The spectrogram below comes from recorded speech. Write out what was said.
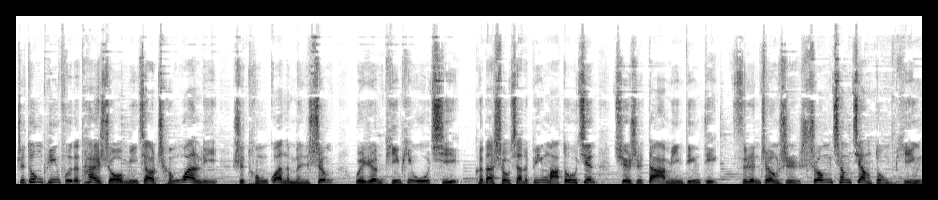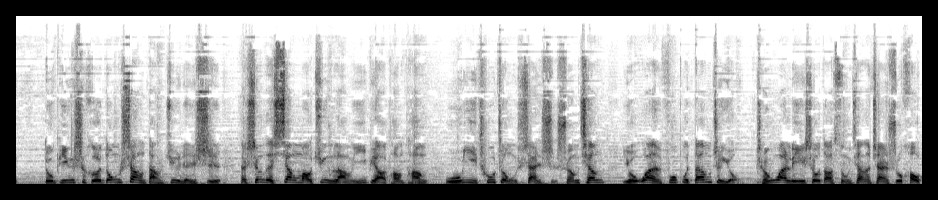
这东平府的太守名叫程万里，是童贯的门生，为人平平无奇。可他手下的兵马都监却是大名鼎鼎，此人正是双枪将董平。董平是河东上党郡人士，他生得相貌俊朗，仪表堂堂，武艺出众，善使双枪，有万夫不当之勇。程万里收到宋江的战书后，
